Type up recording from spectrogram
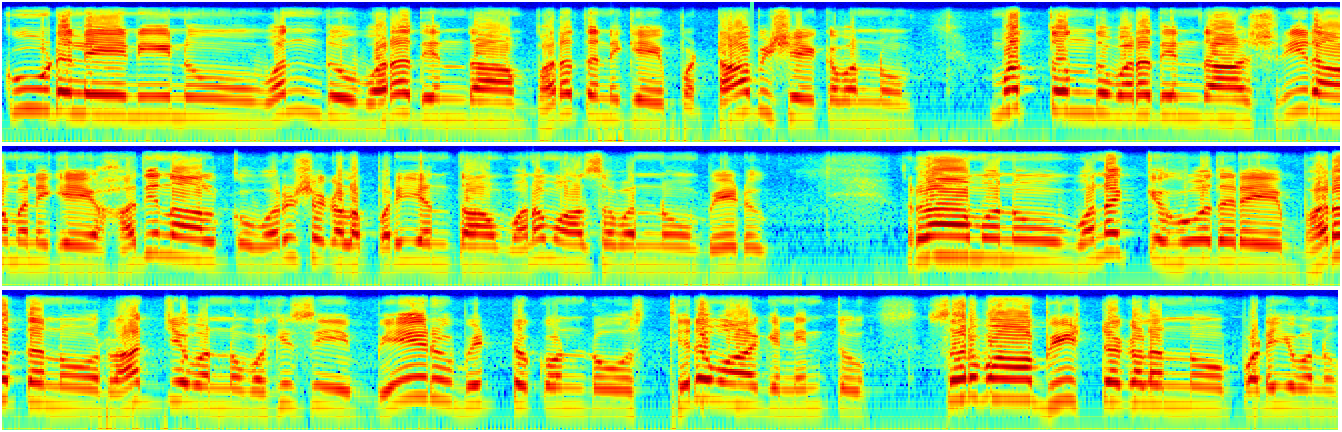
ಕೂಡಲೇ ನೀನು ಒಂದು ವರದಿಂದ ಭರತನಿಗೆ ಪಟ್ಟಾಭಿಷೇಕವನ್ನು, ಮತ್ತೊಂದು ವರದಿಂದ ಶ್ರೀರಾಮನಿಗೆ ಹದಿನಾಲ್ಕು ವರುಷಗಳ ಪರ್ಯಂತ ವನವಾಸವನ್ನು ಬೇಡು. ರಾಮನು ವನಕ್ಕೆ ಹೋದರೆ ಭರತನು ರಾಜ್ಯವನ್ನು ವಹಿಸಿ ಬೇರು ಬಿಟ್ಟುಕೊಂಡು ಸ್ಥಿರವಾಗಿ ನಿಂತು ಸರ್ವಾಭೀಷ್ಟಗಳನ್ನು ಪಡೆಯುವನು.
